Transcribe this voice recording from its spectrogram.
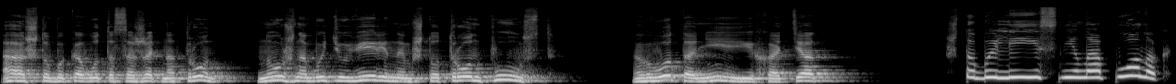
А чтобы кого-то сажать на трон, нужно быть уверенным, что трон пуст. Вот они и хотят чтобы Ли сняла полог,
